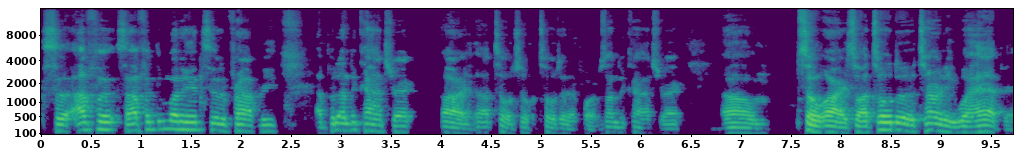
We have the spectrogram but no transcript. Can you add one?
So I put so I put the money into the property. I put under contract. All right, I told you told you that part. It was under contract. Um, so all right, so I told the attorney what happened.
